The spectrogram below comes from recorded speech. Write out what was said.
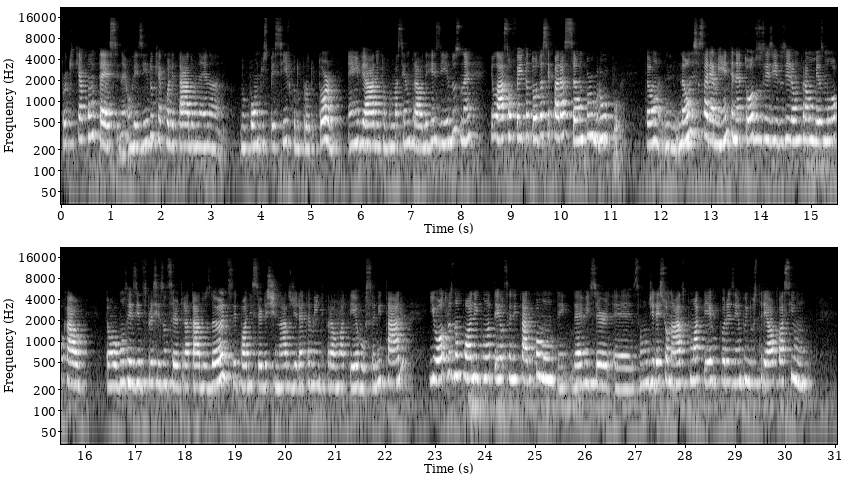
Porque que acontece? Né? O resíduo que é coletado né, na, no ponto específico do produtor é enviado então para uma central de resíduos, né? E lá são feita toda a separação por grupo. Então, não necessariamente, né, todos os resíduos irão para o um mesmo local. Então, alguns resíduos precisam ser tratados antes e podem ser destinados diretamente para um aterro sanitário e outros não podem para um aterro sanitário comum, tem, devem ser, é, são direcionados para um aterro, por exemplo, industrial classe 1.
